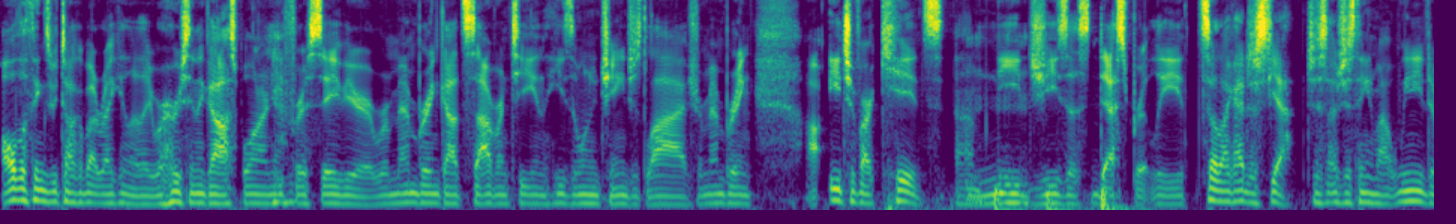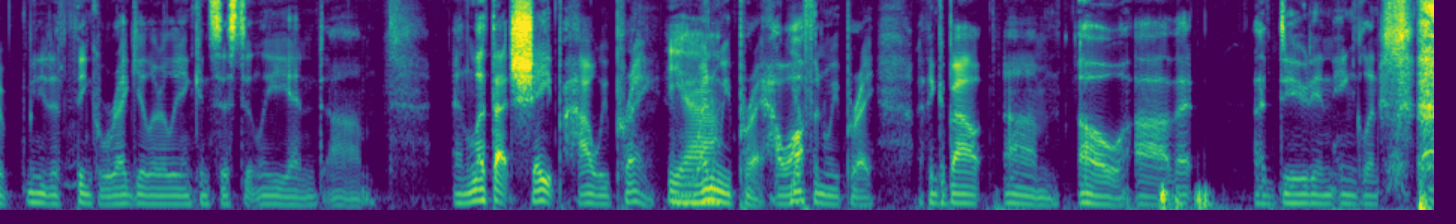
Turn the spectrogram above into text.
all the things we talk about regularly: rehearsing the gospel and our need Yeah. for a Savior, remembering God's sovereignty and He's the one who changes lives, remembering uh, each of our kids um, Mm-hmm. need Jesus desperately. So, like, I just yeah, just I was just thinking about we need to we need to think regularly and consistently, and um, and let that shape how we pray, Yeah. when we pray, how often we pray. I think about um, oh uh, that that dude in England,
